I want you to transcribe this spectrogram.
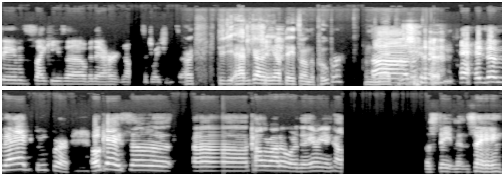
seems like he's uh, over there hurting all the situation. So. Alright, Did you have you got any updates on the pooper? On the mad Uh, pooper? the, the Mad Pooper. Okay, so uh, Colorado or the area in Colorado, a statement saying,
